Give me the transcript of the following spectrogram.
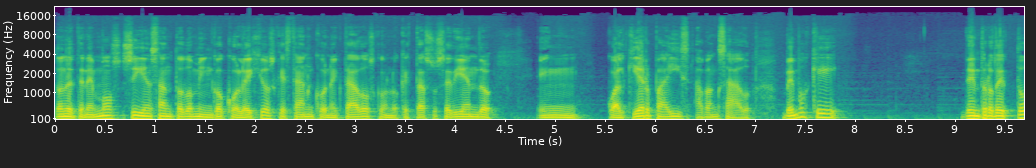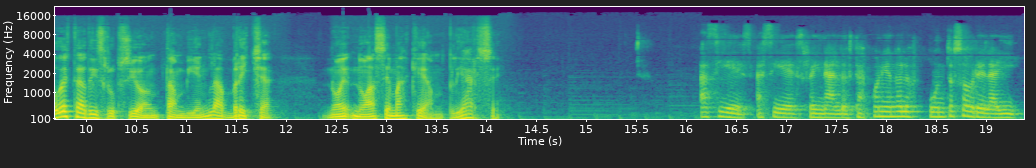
donde tenemos, sí, en Santo Domingo, colegios que están conectados con lo que está sucediendo en cualquier país avanzado, vemos que dentro de toda esta disrupción también la brecha no, no hace más que ampliarse. Así es, así es, Reinaldo. Estás poniendo los puntos sobre la I.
